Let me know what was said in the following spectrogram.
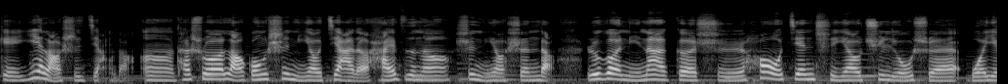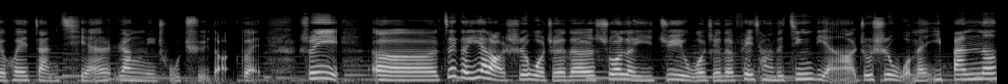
给叶老师讲的。嗯，她说：“老公是你要嫁的，孩子呢是你要生的。如果你那个时候坚持要去留学，我也会攒钱让你出去的。”对，所以呃，这个叶老师我觉得说了一句，我觉得非常的经典啊，就是我们一般呢，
